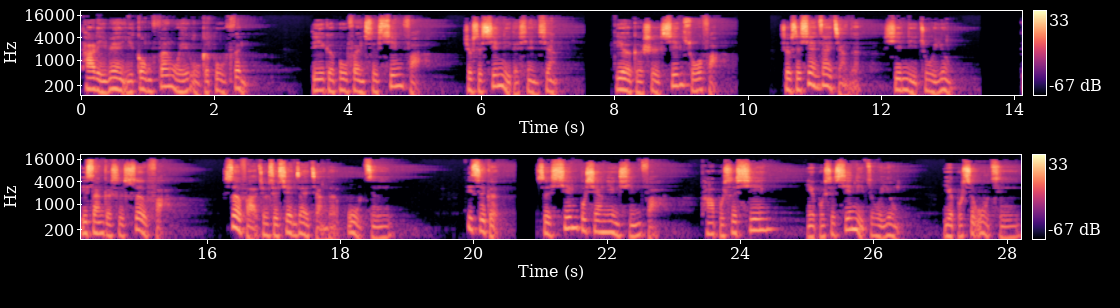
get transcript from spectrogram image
它里面一共分为五个部分。第一个部分是心法，就是心理的现象；第二个是心所法，就是现在讲的心理作用；第三个是色法，色法就是现在讲的物质；第四个是心不相应行法，它不是心，也不是心理作用，也不是物质，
